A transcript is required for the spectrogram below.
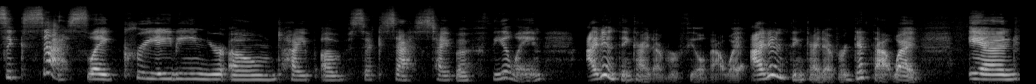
success, like creating your own type of success type of feeling. I didn't think I'd ever feel that way. I didn't think I'd ever get that way. And,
